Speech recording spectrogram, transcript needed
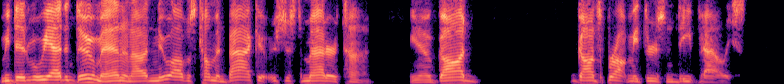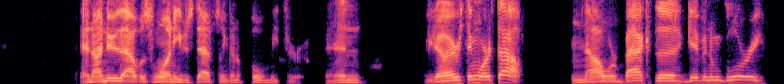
we did what we had to do, man. And I knew I was coming back. It was just a matter of time. You know, God God's brought me through some deep valleys. And I knew that was one he was definitely going to pull me through. And, you know, everything worked out. Now we're back to giving him glory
